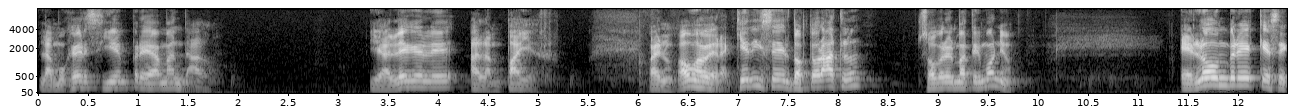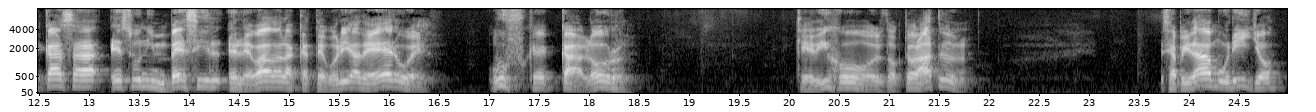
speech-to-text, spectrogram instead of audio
La mujer siempre ha mandado. Y aléguele al Empire. Bueno, vamos a ver, ¿qué dice el doctor Atl sobre el matrimonio? El hombre que se casa es un imbécil elevado a la categoría de héroe. Uf, qué calor. ¿Qué dijo el doctor Atl? Se apidaba Murillo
